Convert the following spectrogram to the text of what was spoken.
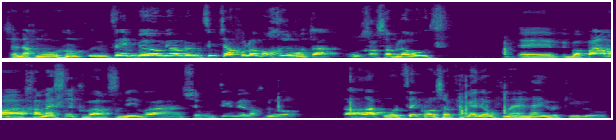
שאנחנו נמצאים ביום יום במציאות שאנחנו לא בוחרים אותה. אומרים לך עכשיו לרוץ אה, בפעם ה-15 כבר סביב השירותים ולחזור, אתה רק רוצה כבר שהמפקד יעוף מהעיניים וכאילו,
